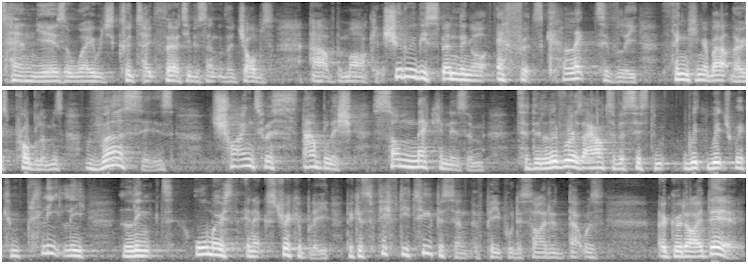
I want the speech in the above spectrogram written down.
10 years away, which could take 30% of the jobs out of the market? Should we be spending our efforts collectively thinking about those problems versus trying to establish some mechanism to deliver us out of a system with which we're completely linked almost inextricably because 52% of people decided that was a good idea.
